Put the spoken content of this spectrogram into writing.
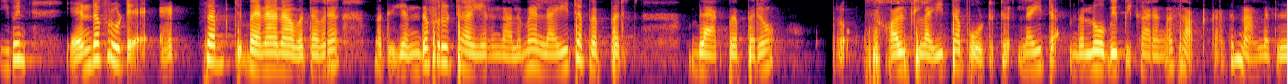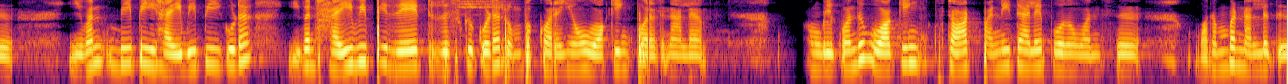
ஈவன் எந்த ஃப்ரூட் எக்ஸப்ட் பனானாவை தவிர மற்ற எந்த ஃப்ரூட்டாக இருந்தாலுமே லைட்டாக பெப்பர் பிளாக் பெப்பரும் அப்புறம் சால்ட் லைட்டாக போட்டுட்டு லைட்டாக இந்த லோ பிபிக்காரங்க சாப்பிட்டுக்கிறது நல்லது. ஈவன் பிபி ஹை பிபி கூட even high BP rate risk கூட ரொம்ப குறையும் வாக்கிங் போகிறதுனால அவங்களுக்கு வந்து வாக்கிங் ஸ்டார்ட் பண்ணிட்டாலே போதும் ஒன்ஸு ரொம்ப நல்லது.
